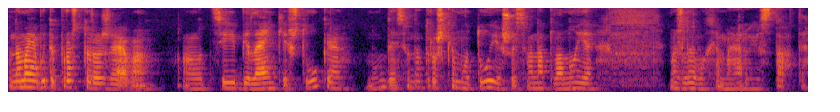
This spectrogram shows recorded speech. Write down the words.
Вона має бути просто рожева. А от ці біленькі штуки, ну, десь вона трошки мотує, щось вона планує, можливо, химерою стати.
